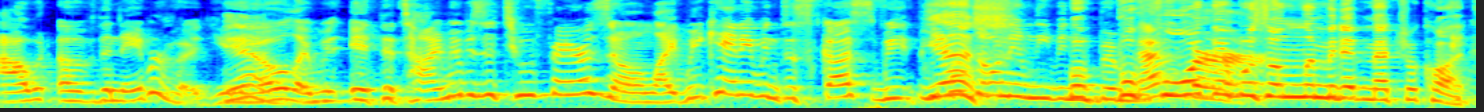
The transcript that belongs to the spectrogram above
out of the neighborhood. You Yeah. know, like at the time it was a two fare zone. Like we can't even discuss. We people Yes, don't even but remember before there was unlimited MetroCard,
